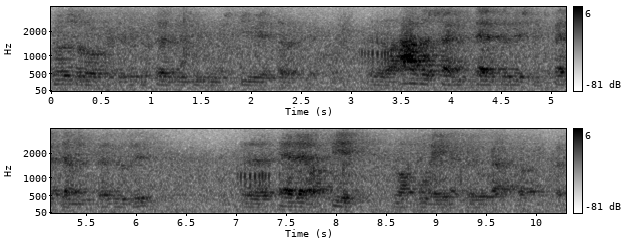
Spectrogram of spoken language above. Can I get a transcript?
felsoroltak ezek a szerződés bizonyos kivételeket a házassági szerződés, mint speciális szerződés, erre a két lakóhelynek a jogát tartottak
